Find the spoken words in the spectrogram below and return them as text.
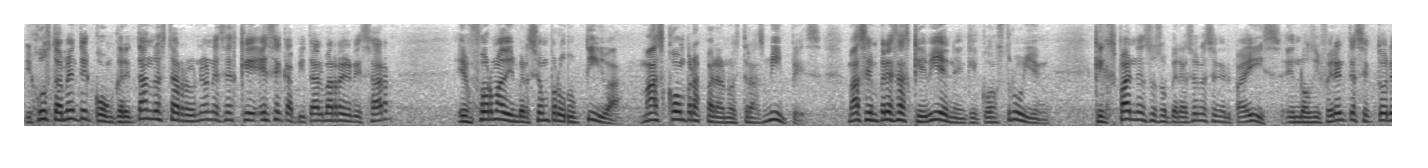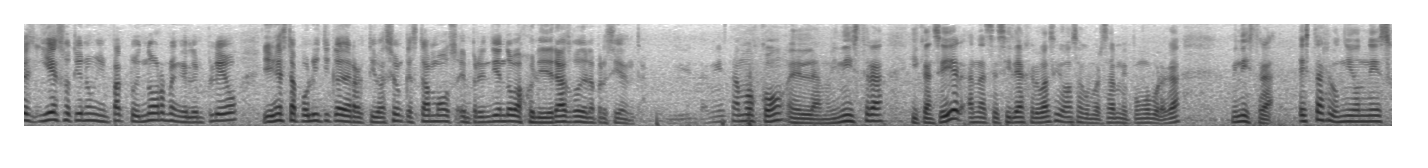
y justamente concretando estas reuniones es que ese capital va a regresar en forma de inversión productiva, más compras para nuestras MIPES, más empresas que vienen, que construyen, que expanden sus operaciones en el país, en los diferentes sectores, y eso tiene un impacto enorme en el empleo y en esta política de reactivación que estamos emprendiendo bajo el liderazgo de la presidenta. Estamos con eh, la ministra y canciller Ana Cecilia Gervasi, vamos a conversar, me pongo por acá. Ministra, estas reuniones,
